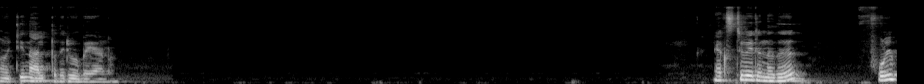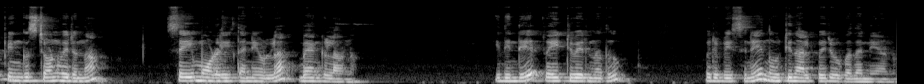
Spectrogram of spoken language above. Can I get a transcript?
നൂറ്റി നാൽപ്പത് രൂപയാണ്. നെക്സ്റ്റ് വരുന്നത് ഫുൾ പിങ്ക് സ്റ്റോൺ വരുന്ന സെയിം മോഡലിൽ തന്നെയുള്ള ബാങ്കിളാണ് ഇതിന്റെ റേറ്റ് വരുന്നത് ഒരു പീസിന് നൂറ്റി നാൽപ്പത് രൂപ തന്നെയാണ്.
